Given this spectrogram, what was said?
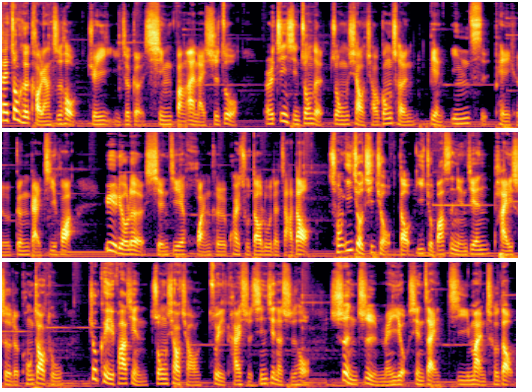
在综合考量之后，决议以这个新方案来施作，而进行中的忠孝桥工程便因此配合更改计划，预留了衔接环河快速道路的匝道。从一九七九到一九八四年间拍摄的空照图，就可以发现忠孝桥最开始新建的时候，甚至没有现在基慢车道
